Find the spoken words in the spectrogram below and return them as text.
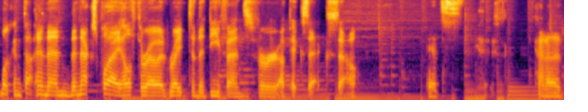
looking, t- and then the next play he'll throw it right to the defense for a pick six. So it's kind of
